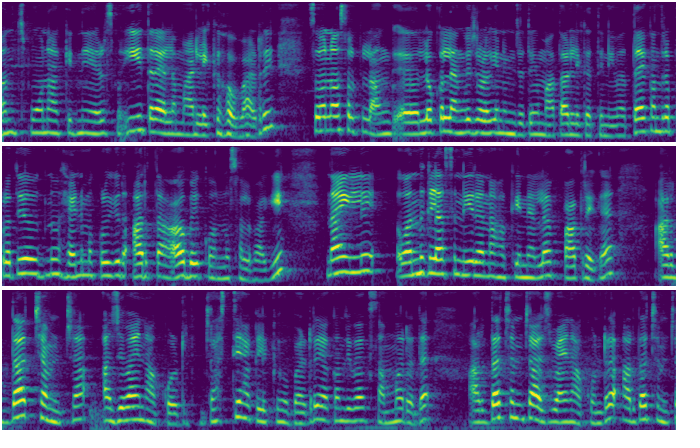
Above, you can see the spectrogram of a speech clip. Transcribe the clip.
ಒಂದು ಸ್ಪೂನ್ ಹಾಕಿದ್ನಿ, ಎರಡು ಸ್ಪೂನ್ ಈ ಥರ ಎಲ್ಲ ಮಾಡಲಿಕ್ಕೆ ಹೋಗಬೇಡ್ರಿ ಸೊ ನಾವು ಸ್ವಲ್ಪ ಲಾಂಗ್ ಲೋಕಲ್ ಲ್ಯಾಂಗ್ವೇಜ್ ಒಳಗೆ ನಿಮ್ಮ ಜೊತೆಗೆ ಮಾತಾಡ್ಲಿಕ್ಕತ್ತೀನಿ ಇವತ್ತು. ಯಾಕಂದ್ರೆ ಪ್ರತಿಯೊಂದು ಹೆಣ್ಣು ಮಕ್ಕಳಿಗೆ ಇದು ಅರ್ಥ ಆಗಬೇಕು ಅನ್ನೋ ಸಲುವಾಗಿ ನಾ ಇಲ್ಲಿ ಒಂದು ಗ್ಲಾಸ್ ನೀರನ್ನು ಹಾಕಿನೆಲ್ಲ ಪಾತ್ರೆಗೆ, ಅರ್ಧ ಚಮಚ ಅಜವಾಯಿನ ಹಾಕ್ಕೊಳ್ರಿ. ಜಾಸ್ತಿ ಹಾಕ್ಲಿಕ್ಕೆ ಹೋಗಬೇಡ್ರಿ ಯಾಕಂದ್ರೆ ಇವಾಗ ಸಮ್ಮರ್ ಅದ. ಅರ್ಧ ಚಮಚ ಅಜ್ವಾಯಿನ್ ಹಾಕ್ಕೊಂಡ್ರೆ ಅರ್ಧ ಚಮಚ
